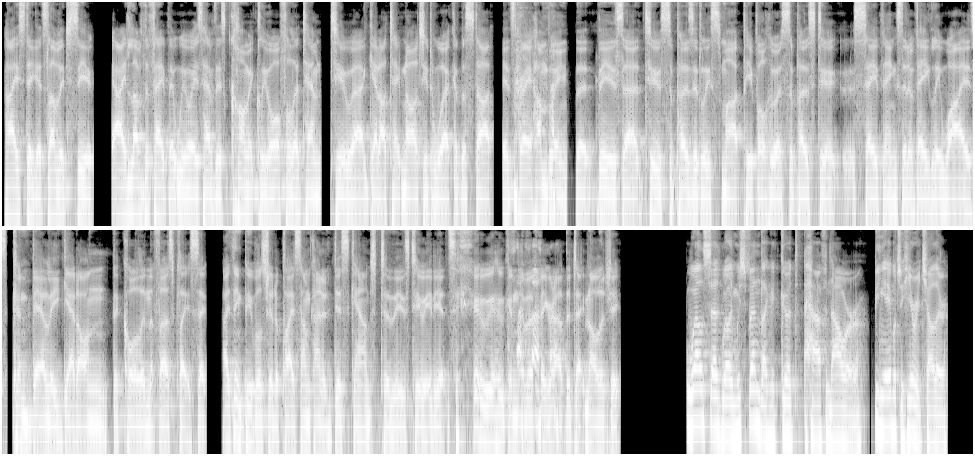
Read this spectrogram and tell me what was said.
Hi, Stig. It's lovely to see you. I love the fact that we always have this comically awful attempt to uh, get our technology to work at the start. It's very humbling that these uh, two supposedly smart people who are supposed to say things that are vaguely wise can barely get on the call in the first place. So I think people should apply some kind of discount to these two idiots who, who can never figure out the technology. Well said, William. We spent like a good half an hour being able to hear each other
